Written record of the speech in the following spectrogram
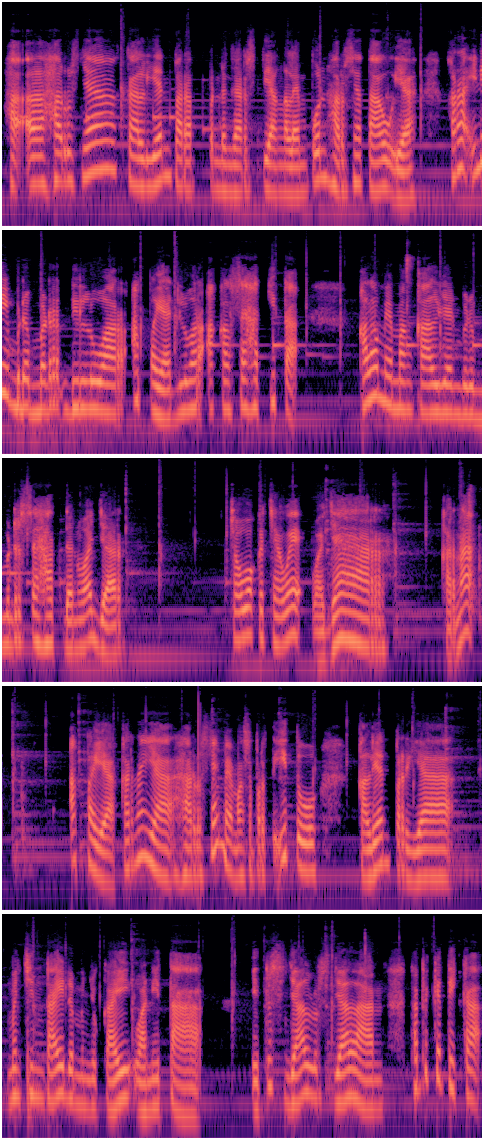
Ha, uh, harusnya kalian para pendengar setia ngelem pun harusnya tahu ya. Karena ini benar-benar di luar apa ya, di luar akal sehat kita. Kalau memang kalian benar-benar sehat dan wajar, cowok ke cewek wajar. Karena apa ya? Karena ya harusnya memang seperti itu. Kalian pria mencintai dan menyukai wanita. Itu sejalur sejalan. Tapi ketika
